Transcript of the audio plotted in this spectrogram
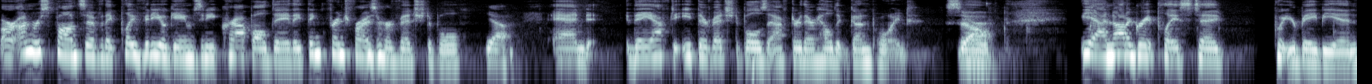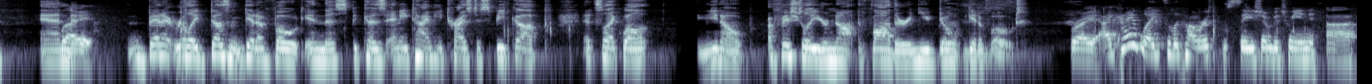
are unresponsive. They play video games and eat crap all day. They think French fries are a vegetable, Yeah. and they have to eat their vegetables after they're held at gunpoint. So Yeah. yeah, not a great place to put your baby in. And Right. Bennett really doesn't get a vote in this because anytime he tries to speak up, it's like, well, you know, officially you're not the father and you don't get a vote. Right. I kind of liked the conversation between uh,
